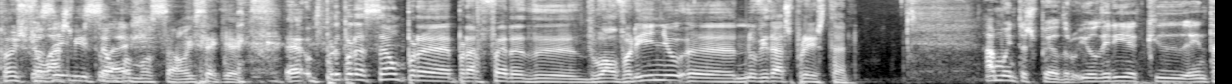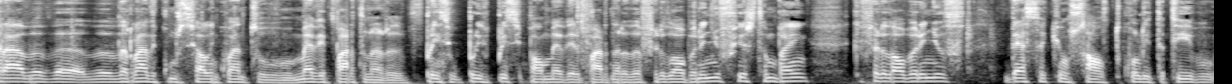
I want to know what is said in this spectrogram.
Vamos fazer emissão para Monção. Isso é que é. Uh, preparação para, para a feira de, do Alvarinho. Uh, novidades para este ano? Há muitas, Pedro. Eu diria que a entrada da, da, da rádio comercial enquanto média partner, o principal média partner da Feira do Albarinho, fez também que a Feira do Albarinho desse aqui um salto qualitativo,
